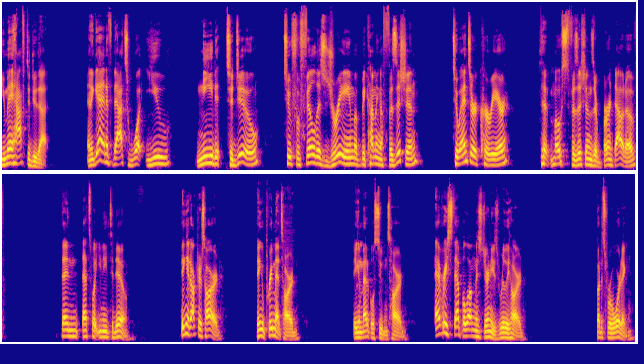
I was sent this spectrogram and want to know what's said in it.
You may have to do that. And again, if that's what you need to do to fulfill this dream of becoming a physician, to enter a career that most physicians are burnt out of, then that's what you need to do. Being a doctor is hard. Being a pre-med's hard. Being a medical student's hard. Every step along this journey is really hard, but it's rewarding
